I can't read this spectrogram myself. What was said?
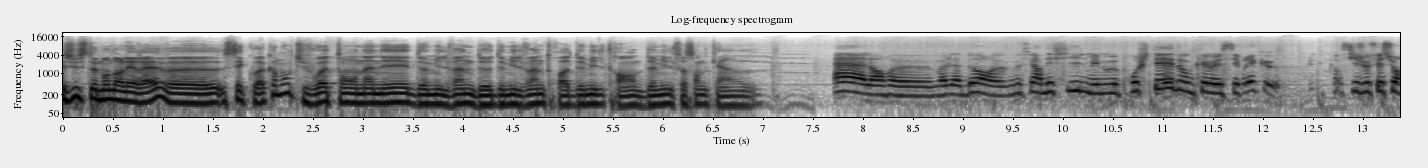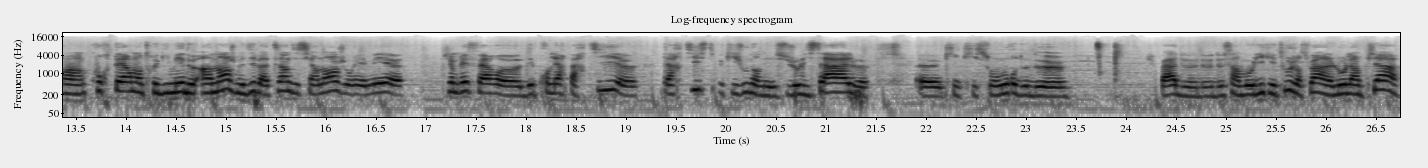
Justement, dans les rêves, euh, c'est quoi? Comment tu vois ton année 2022, 2023, 2030, 2075 Ah, alors, euh, moi, j'adore me faire des films et me projeter, donc euh, c'est vrai que quand- si je fais sur un court terme, entre guillemets, de un an, je me dis, bah tiens, d'ici un an, j'aurais aimé, j'aimerais faire euh, des premières parties euh, d'artistes qui jouent dans des jolies salles, euh, qui, qui sont lourdes de, je sais pas, de, de, de symbolique et tout, genre, tu vois, l'Olympia,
